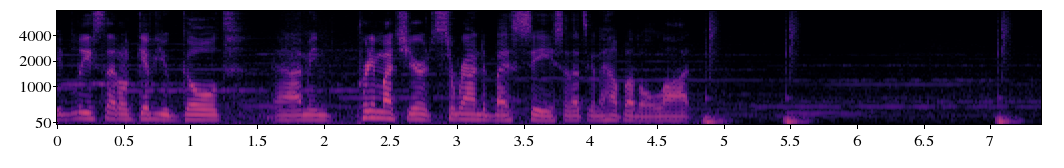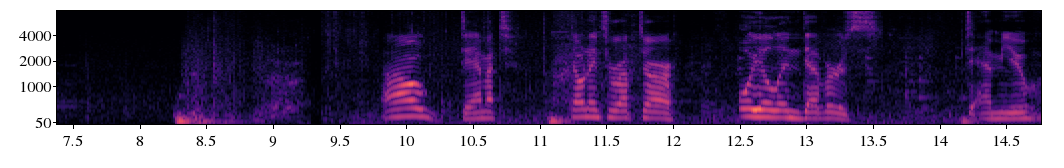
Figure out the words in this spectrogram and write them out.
At least that'll give you gold. Uh, I mean, pretty much you're surrounded by sea, so that's going to help out a lot. Oh, damn it. Don't interrupt our oil endeavors. Damn you.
